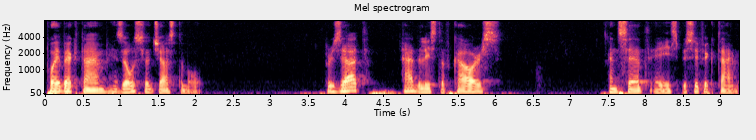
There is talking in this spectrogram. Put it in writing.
Playback time is also adjustable. For that, add a list of colors and set a specific time.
